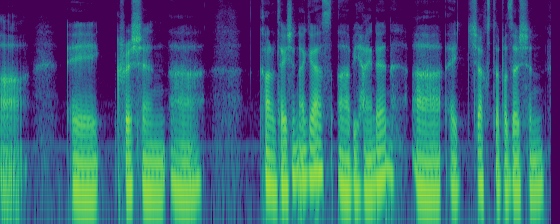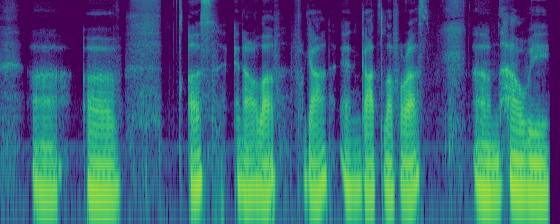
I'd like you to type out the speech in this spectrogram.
uh, a Christian uh, connotation, I guess, uh, behind it, uh, a juxtaposition uh, of us and our love for God and God's love for us. Um, how we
